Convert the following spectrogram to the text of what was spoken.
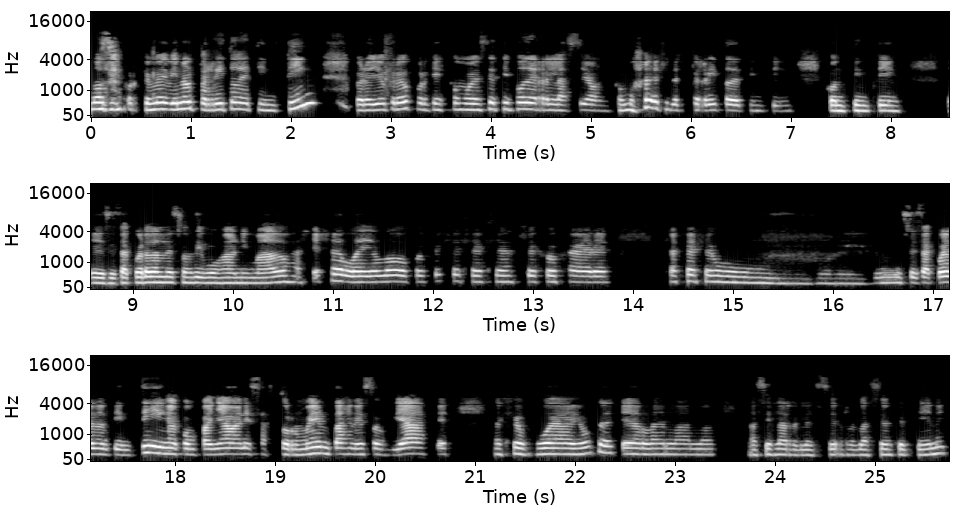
No sé por qué me vino el perrito de Tintín, pero yo creo porque es como ese tipo de relación, como el del perrito de Tintín con Tintín. Eh, si se acuerdan de esos dibujos animados, si se acuerdan, Tintín acompañaba en esas tormentas, en esos viajes. Así es la relación, que tiene.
